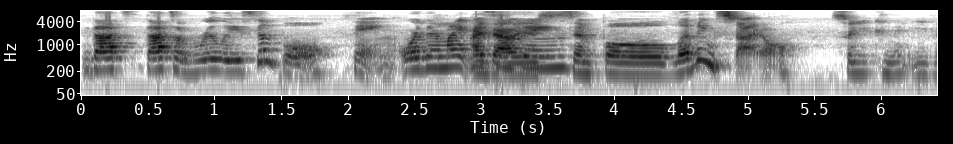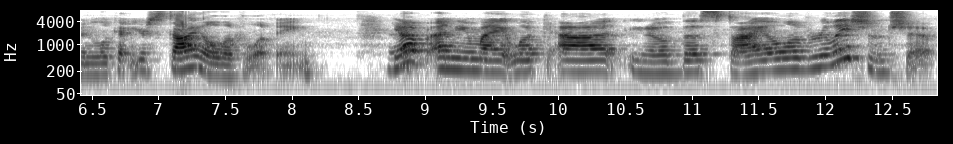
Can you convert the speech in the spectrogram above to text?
that's that's a really simple thing. Or there might be I something... value simple living style. So you can even look at your style of living. Yep, and you might look at, you know, the style of relationship.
